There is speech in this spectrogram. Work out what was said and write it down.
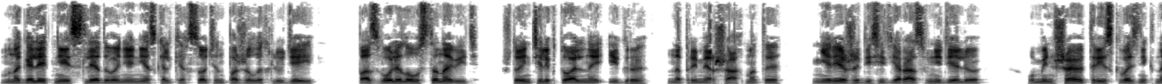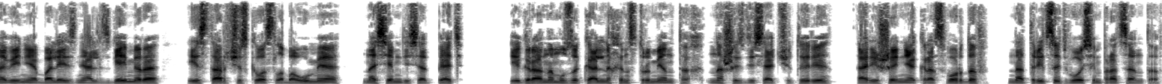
многолетнее исследование нескольких сотен пожилых людей позволило установить, что интеллектуальные игры, например, шахматы, не реже 10 раз в неделю, уменьшают риск возникновения болезни Альцгеймера и старческого слабоумия на 75, игра на музыкальных инструментах на 64, а решение кроссвордов на 38%.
